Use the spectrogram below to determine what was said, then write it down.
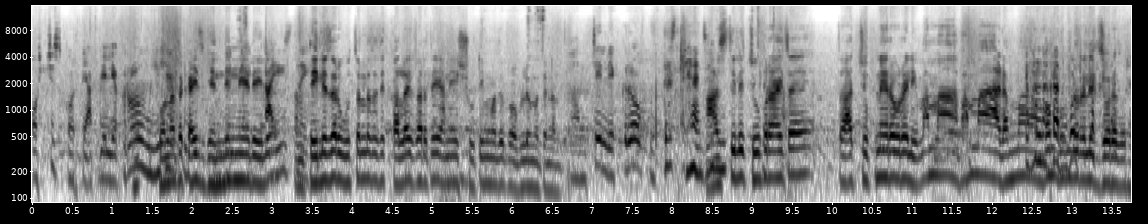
पश्चिस करते आपले लेकरं कोणाचं काहीच घेणदेण नाही काहीच त्याला आणि नाही. त्याला जर उचललं तर ते कलय करते आणि शूटिंगमध्ये प्रॉब्लेम होते नंतर. आमचे लेकरं कुठंच नाही. आज. तिला चूप राहायचं आहे तर आज चूप नाही राहू राहिली. मामा भाम्मा डम्मा. बम बम राहिली जोरा जोरा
